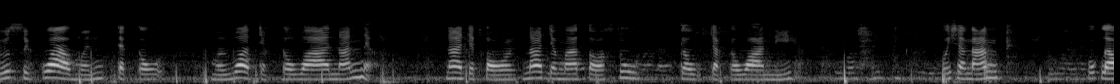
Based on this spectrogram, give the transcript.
รู้สึกว่าเหมือนจักรเหมือนว่าจักรวาลนั้นเนี่ย น่าจะต่อ น่าจะมาต่อสู้กับจักรวาลนี้ เพราะฉะนั้น พวกเรา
